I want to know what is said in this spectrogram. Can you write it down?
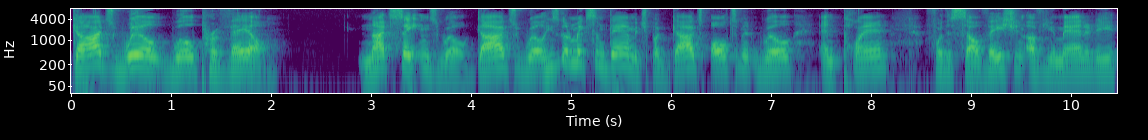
God's will will prevail, not Satan's will. God's will, he's going to make some damage, but God's ultimate will and plan for the salvation of humanity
